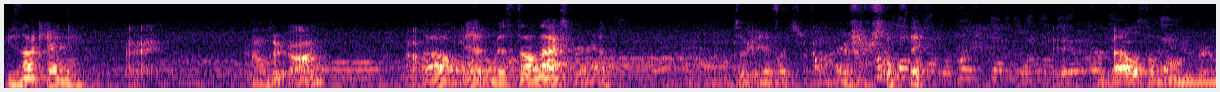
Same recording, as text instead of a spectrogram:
He's not Kenny. Alright. Oh, they're gone? Oh, oh yeah, missed out on that experience. It's okay, it's like five or something. The battles don't give you very much.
